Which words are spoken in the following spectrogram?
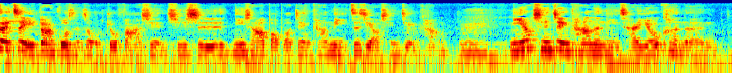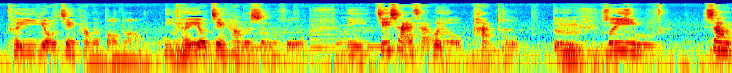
在这一段过程中，我就发现，其实你想要宝宝健康，你自己要先健康。嗯，你要先健康呢，你才有可能可以有健康的宝宝，你可以有健康的生活，嗯、你接下来才会有盼头。对，嗯、所以像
